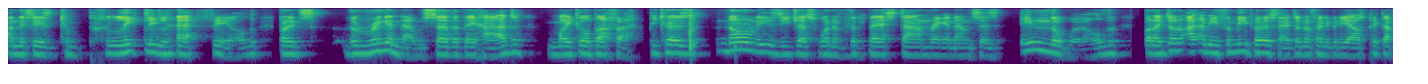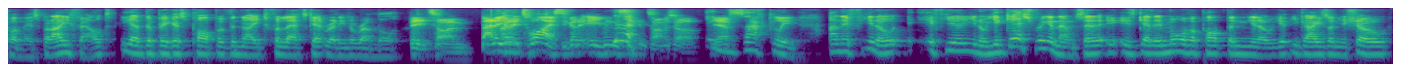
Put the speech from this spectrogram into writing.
and this is completely left field, but it's the ring announcer that they had, Michael Buffer, because not only is he just one of the best damn ring announcers in the world, but I don't. I, I mean, for me personally, I don't know if anybody else picked up on this, but I felt he had the biggest pop of the night for Let's Get Ready to Rumble. Big time. And he got And- it twice. He got it even the second time as well. Yeah. Exactly. And if you know, if you you know, your guest ring announcer is getting more of a pop than you know your, your guys on your show,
